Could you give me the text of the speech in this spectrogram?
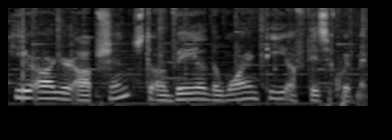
Here are your options to avail the warranty of this equipment.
